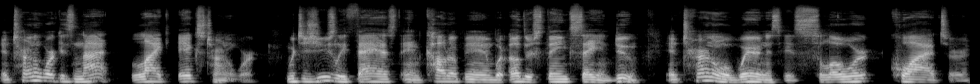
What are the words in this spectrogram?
Internal work is not like external work which is usually fast and caught up in what others think, say, and do. Internal awareness is slower, quieter,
